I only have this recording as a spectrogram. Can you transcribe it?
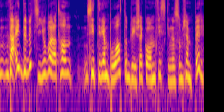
Nei, det betyr jo bare at han sitter i en båt og bryr seg ikke om fiskene som kjemper.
